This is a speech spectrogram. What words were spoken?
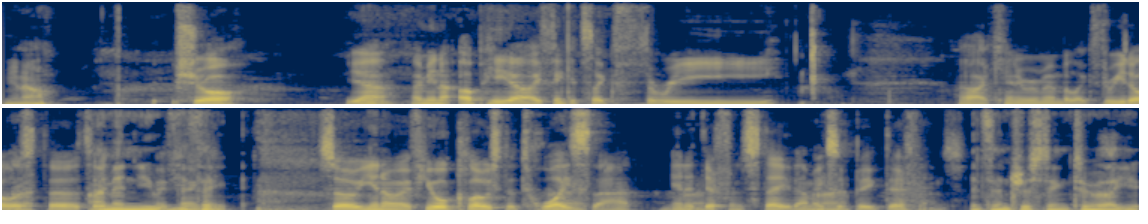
you know, Sure. Yeah, I mean, up here, I think it's like three. Oh, I can't even remember, like three dollars thirty. I mean, you I you think so? You know, if you're close to twice that in a different state, that makes a big difference. it's interesting too. Like you,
